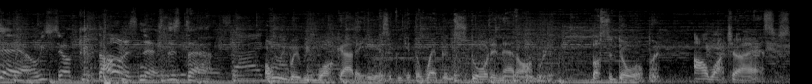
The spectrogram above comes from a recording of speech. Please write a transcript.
Goddamn, we sure kicked the hornet's nest this time. Only way we walk out of here is if we get the weapons stored in that armory. Bust the door open. I'll watch our asses.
